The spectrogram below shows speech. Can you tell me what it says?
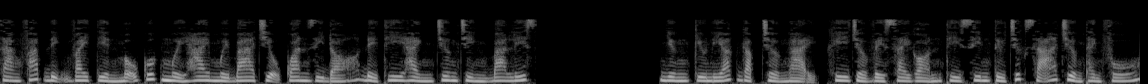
sang Pháp định vay tiền mẫu quốc 12-13 triệu quan gì đó để thi hành chương trình Balis. Nhưng Cuniac gặp trở ngại, khi trở về Sài Gòn thì xin từ chức xã trưởng thành phố,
